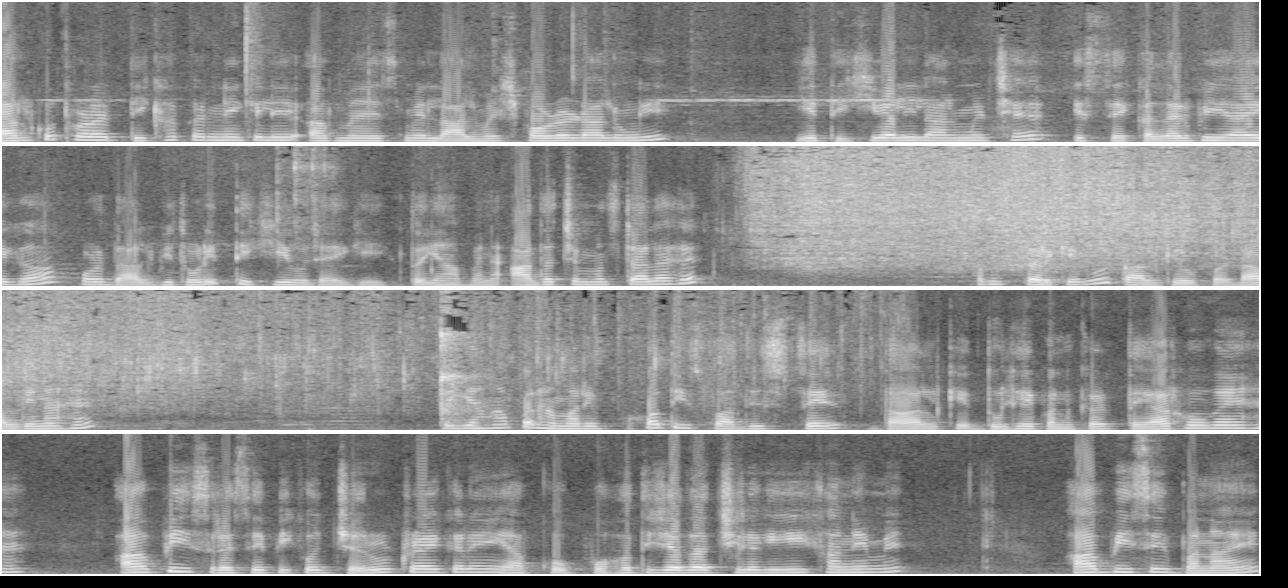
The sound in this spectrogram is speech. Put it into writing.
दाल को थोड़ा तीखा करने के लिए अब मैं इसमें लाल मिर्च पाउडर डालूँगी। ये तीखी वाली लाल मिर्च है। इससे कलर भी आएगा और दाल भी थोड़ी तीखी हो जाएगी। तो यहाँ मैंने आधा चम्मच डाला है। अब इस तड़के को दाल के ऊपर डाल देना है। तो यहाँ पर हमारे बहुत ही स्वादिष्ट से दाल के दूल्हे बनकर तैयार हो गए हैं। आप भी इस रेसिपी को ज़रूर ट्राई करें। ये आपको बहुत ही ज़्यादा अच्छी लगेगी खाने में। आप भी इसे बनाएँ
